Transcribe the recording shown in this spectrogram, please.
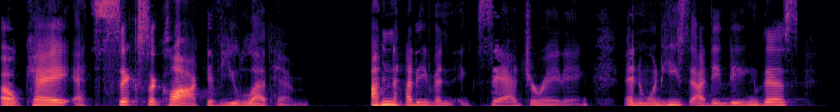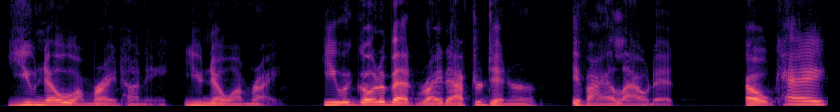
Okay. At six o'clock if you let him. I'm not even exaggerating. And when he's editing this, you know I'm right, honey. You know I'm right. He would go to bed right after dinner if I allowed it okay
